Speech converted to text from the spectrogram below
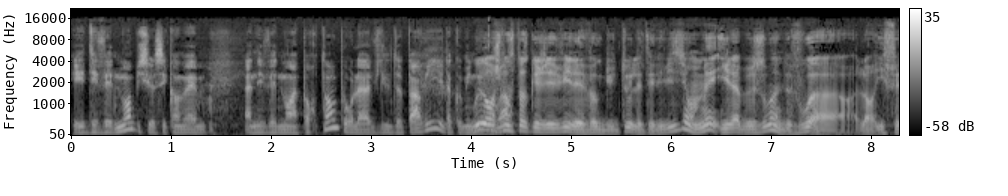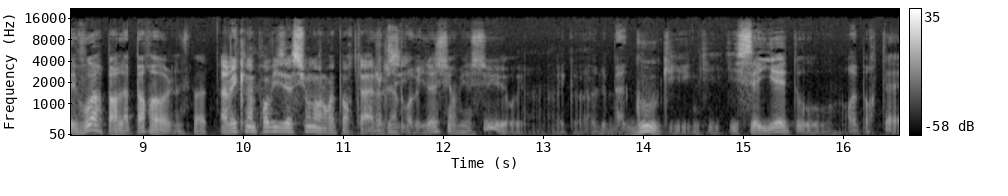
et d'événements, puisque c'est quand même un événement important pour la ville de Paris, la commune Oui, de je pense pas que j'ai vu, il évoque du tout la télévision, mais il a besoin de voir. Alors, il fait voir par la parole, pas? Avec l'improvisation dans le reportage Avec l'improvisation, bien sûr, oui. Avec euh, le bagou qui, qui, qui seyait au reporter.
